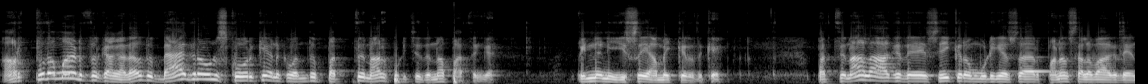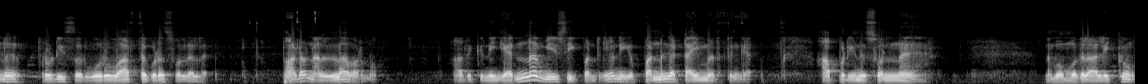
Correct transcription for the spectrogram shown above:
அற்புதமாக எடுத்திருக்காங்க. அதாவது பேக்ரவுண்ட் ஸ்கோருக்கே எனக்கு வந்து பத்து நாள் பிடிச்சதுன்னா பார்த்துங்க. பின்னணி இசை அமைக்கிறதுக்கு. பத்து நாள் ஆகுது சீக்கிரம் முடிங்க சார் பணம் செலவாகுதுன்னு ப்ரொடியூசர் ஒரு வார்த்தை கூட சொல்லலை. படம் நல்லா வரணும். அதுக்கு நீங்கள் என்ன மியூசிக் பண்ணுறீங்களோ நீங்கள் பண்ணுங்கள் டைம் எடுத்துங்க. அப்படின்னு சொன்ன நம்ம முதலாளிக்கும்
